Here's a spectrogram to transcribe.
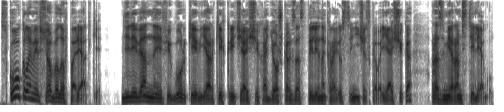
С куклами все было в порядке. Деревянные фигурки в ярких кричащих одежках застыли на краю сценического ящика размером с телегу.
